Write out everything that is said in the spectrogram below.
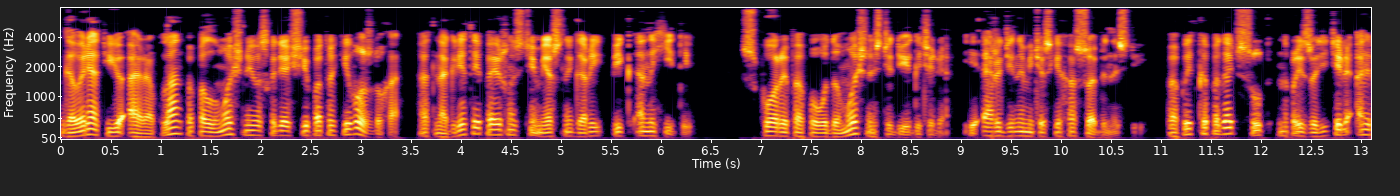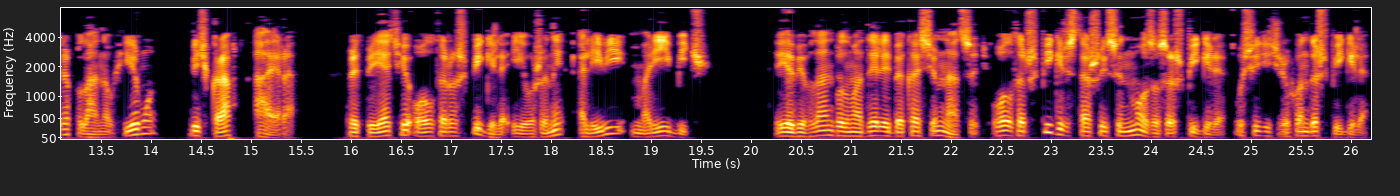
Говорят, ее аэроплан попал в мощные восходящие потоки воздуха от нагретой поверхности местной горы Пик-Анахиты. Споры по поводу мощности двигателя и аэродинамических особенностей. Попытка подать в суд на производителя аэропланов фирму Бичкрафт Аэро, предприятие Олтера Шпигеля и его жены Оливии Марии Бич. Ее биплан был моделью БК-17. Уолтер Шпигель, старший сын Мозеса Шпигеля, учредителя фонда Шпигеля.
